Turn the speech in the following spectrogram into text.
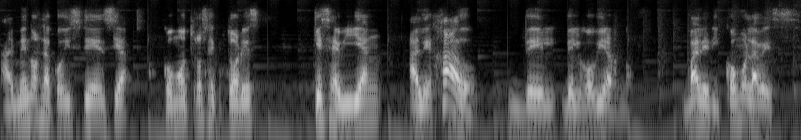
al menos la coincidencia con otros sectores que se habían alejado del, del gobierno. Valerie, ¿cómo la ves?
